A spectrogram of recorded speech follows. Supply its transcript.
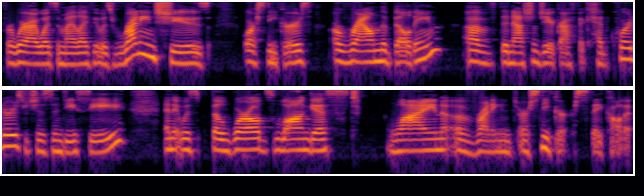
for where I was in my life. It was running shoes or sneakers around the building of the National Geographic headquarters, which is in DC. And it was the world's longest line of running or sneakers, they called it.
